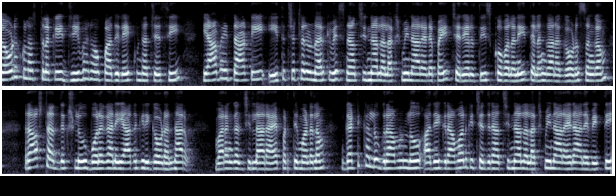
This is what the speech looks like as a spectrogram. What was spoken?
గౌడ కులస్తులకి జీవనోపాధి లేకుండా చేసి యాభై తాటి ఈత చెట్లను నరికివేసిన చిన్నాల లక్ష్మీనారాయణపై చర్యలు తీసుకోవాలని తెలంగాణ గౌడ సంఘం రాష్ట్ర అధ్యక్షులు బొనగాని యాదగిరి గౌడ్ అన్నారు. వరంగల్ జిల్లా రాయపర్తి మండలం గట్టికల్లు గ్రామంలో అదే గ్రామానికి చెందిన చిన్నాల లక్ష్మీనారాయణ అనే వ్యక్తి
